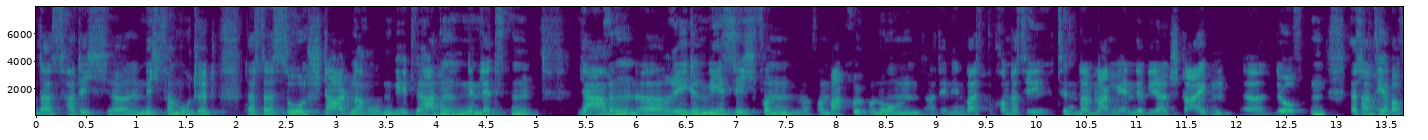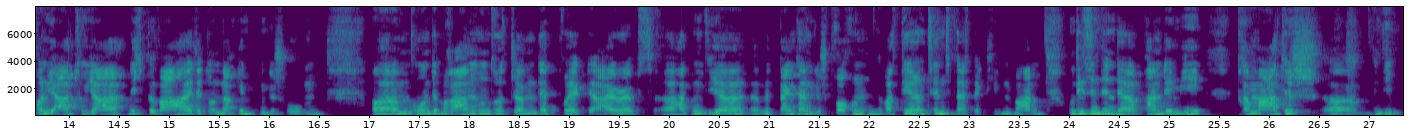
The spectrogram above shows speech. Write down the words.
das hatte ich äh, nicht vermutet, dass das so stark nach oben geht. Wir hatten in den letzten Jahren äh, regelmäßig von, von Makroökonomen äh, den Hinweis bekommen, dass die Zinsen am langen Ende wieder steigen äh, dürften. Das hat sich aber von Jahr zu Jahr nicht bewahrheitet und nach hinten geschoben. Ähm, und im Rahmen unseres German Debt Projekt der IREPS äh, hatten wir äh, mit Bankern gesprochen, was deren Zinsperspektiven waren. Und die sind in der Pandemie dramatisch äh, in die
